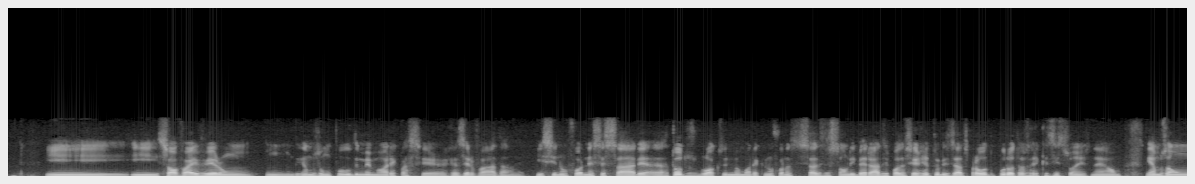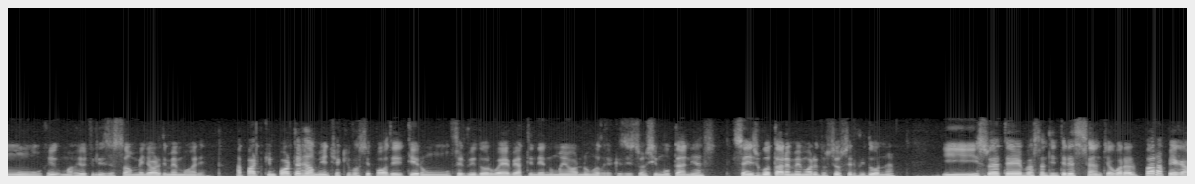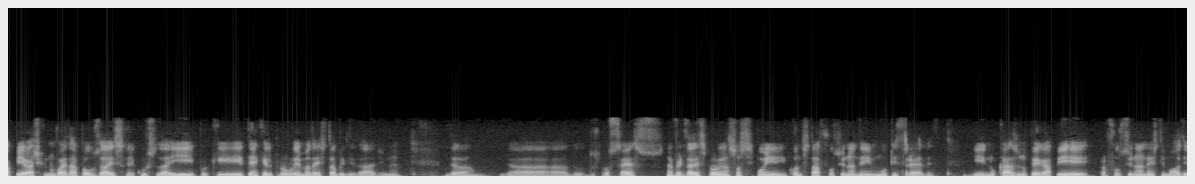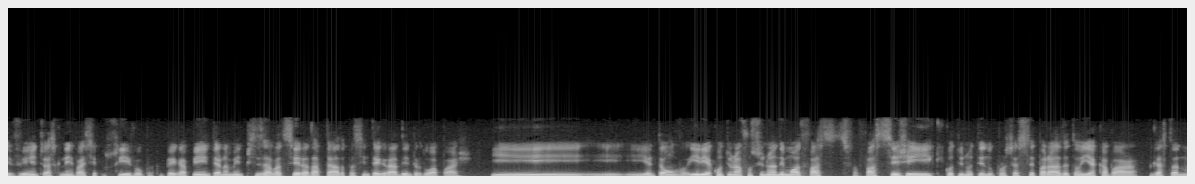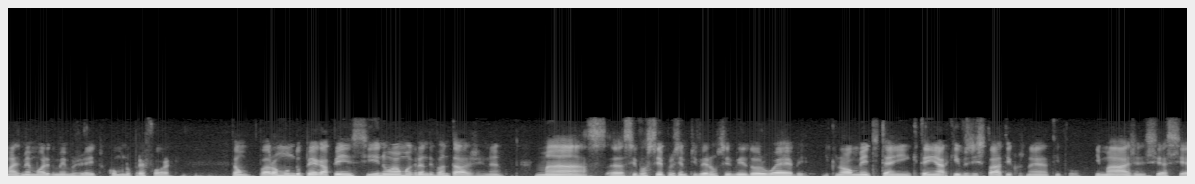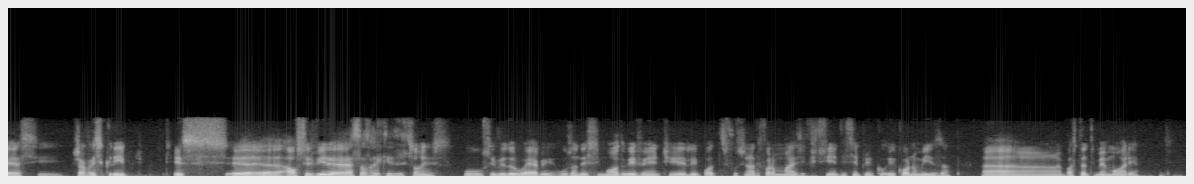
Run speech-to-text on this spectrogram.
E, e só vai haver um, um, digamos um pool de memória que vai ser reservada. E se não for necessária eh, todos os blocos de memória que não foram necessários são liberados e podem ser reutilizados para, por outras requisições né? Um, digamos um, uma reutilização melhor de memória. A parte que importa realmente é que você pode ter um servidor web atendendo um maior número de requisições simultâneas sem esgotar a memória do seu servidor né e isso é até bastante interessante. Agora, para PHP, eu acho que não vai dar para usar esse recurso daí, porque tem aquele problema da estabilidade, né? Da, da, do, dos processos. Na verdade, esse problema só se põe quando está funcionando em multithread. E no caso no PHP, para funcionar neste modo evento, acho que nem vai ser possível, porque o PHP internamente precisava ser adaptado para se integrar dentro do Apache e, e, então iria continuar funcionando em modo fast, CGI, que continua tendo o processo separado, então ia acabar gastando mais memória do mesmo jeito, como no pré-fork. Então, para o mundo do PHP em si, não é uma grande vantagem, né? Mas, uh, se você, por exemplo, tiver um servidor web, e que normalmente tem, que tem arquivos estáticos, né, tipo imagens, CSS, JavaScript, esse, uh, ao servir essas requisições o servidor web usando esse modo event ele pode funcionar de forma mais eficiente e sempre economiza uh, bastante memória.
